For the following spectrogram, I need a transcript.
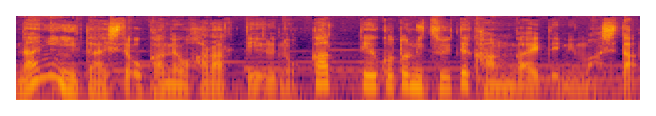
何に対してお金を払っているのかっていうことについて考えてみました。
